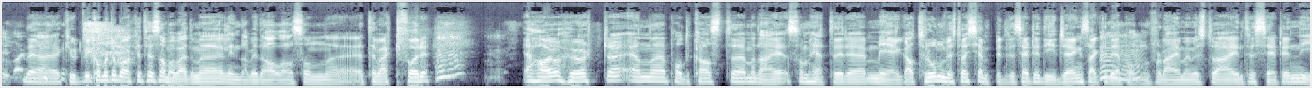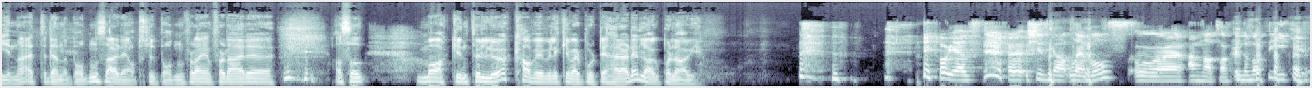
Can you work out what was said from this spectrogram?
ja, det er kult. Vi kommer tilbake til samarbeidet med Linda Vidala og sånn eh, etter hvert. For mm -hmm. Jeg har jo hørt eh, en eh, podkast eh, med deg som heter Megatron. Hvis du er kjempeinteressert i DJ-ing, så er ikke mm -hmm. det mhm. podden for deg. Men hvis du er interessert i Nina etter denne podden, så er det absolutt podden for deg. For der, altså, Maken til løk har vi vel ikke vært borti. Her er det lag på lag. oh yes, uh, she's got levels, og I'm not talking about the EQ.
